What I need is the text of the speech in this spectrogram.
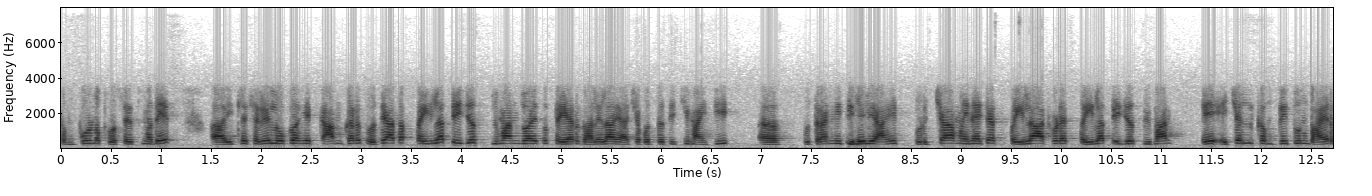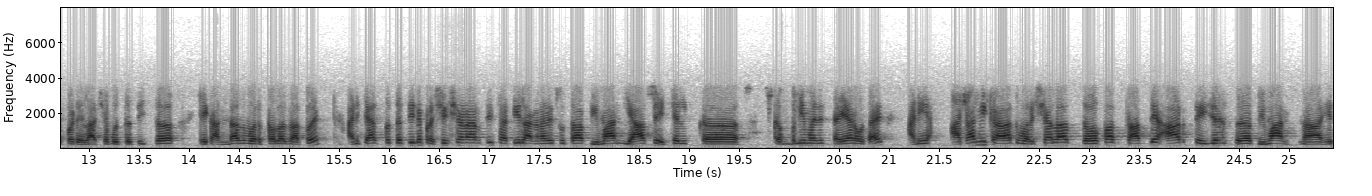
संपूर्ण प्रोसेसमध्ये इथले सगळे लोक हे काम करत होते. आता पहिला तेजस विमान जो आहे तो तयार झालेला आहे अशा पद्धतीची माहिती सूत्रांनी दिलेली आहे पुढच्या महिन्याच्या पहिल्या आठवड्यात पहिला तेजस विमान हे एच एल कंपनीतून बाहेर पडेल अशा पद्धतीचं एक अंदाज वर्तवला जातोय. आणि त्याच पद्धतीने प्रशिक्षणार्थीसाठी लागणारे सुद्धा विमान याच एच एल कंपनीमध्ये तयार होत आहेत. आणि आगामी काळात वर्षाला जवळपास सात ते आठ तेजस विमान हे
